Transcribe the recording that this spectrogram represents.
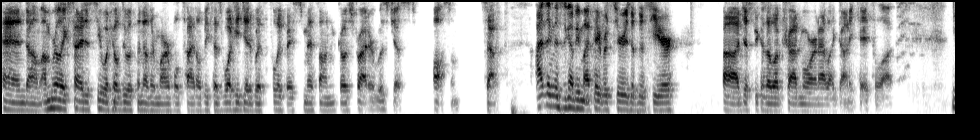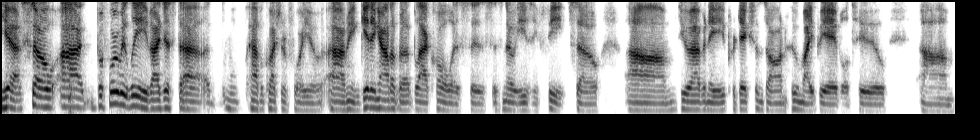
and um, I'm really excited to see what he'll do with another Marvel title because what he did with Felipe Smith on Ghost Rider was just awesome. So, I think this is going to be my favorite series of this year, uh, just because I love Tradd Moore and I like Donny Cates a lot. Yeah. So uh, before we leave, I just uh, have a question for you. Uh, I mean, getting out of a black hole is is, is no easy feat. So, um, do you have any predictions on who might be able to, um,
